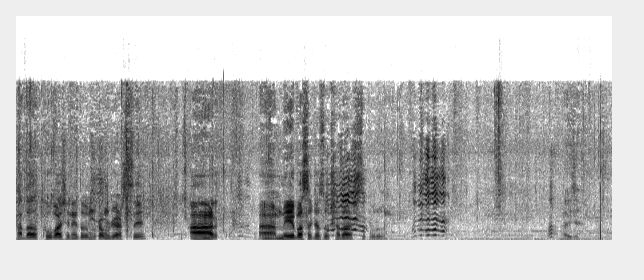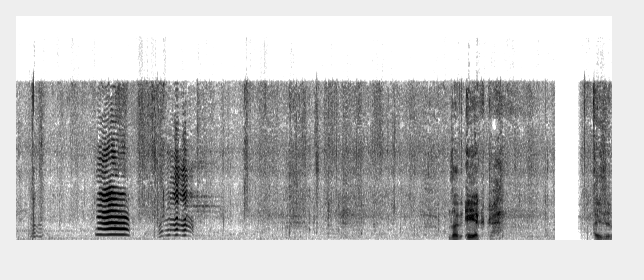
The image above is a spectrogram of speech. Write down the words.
সাদা খুব আসেনি, তবে মোটামুটি আসছে। আর মেয়ে বাচ্চাটা চোখ সাদা আসছে পুরো। এই যে। যাক, এই একটা। এই যে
